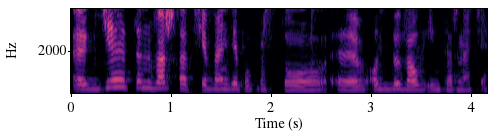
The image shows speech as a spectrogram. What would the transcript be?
e, gdzie ten warsztat się będzie po prostu e, odbywał w internecie.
